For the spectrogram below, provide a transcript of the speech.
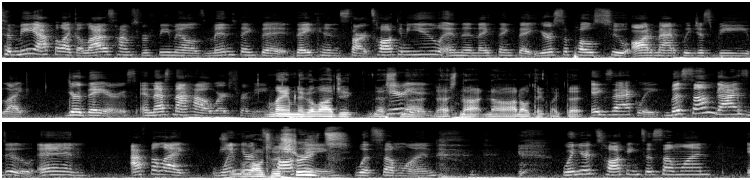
to me, I feel like a lot of times for females, men think that they can start talking to you, and then they think that you're supposed to automatically just be like you're theirs, and that's not how it works for me. Lame nigga logic. That's Period. not. That's not. No, I don't think like that. Exactly, but some guys do, and I feel like when you're talking the streets. with someone, when you're talking to someone, it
